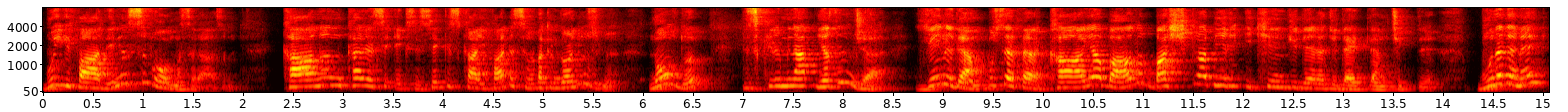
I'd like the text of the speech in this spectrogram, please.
Bu ifadenin 0 olması lazım. k'nın karesi eksi 8k ifade 0. Bakın gördünüz mü? Ne oldu? Diskriminant yazınca yeniden bu sefer k'ya bağlı başka bir ikinci derece denklem çıktı. Bu ne demek?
